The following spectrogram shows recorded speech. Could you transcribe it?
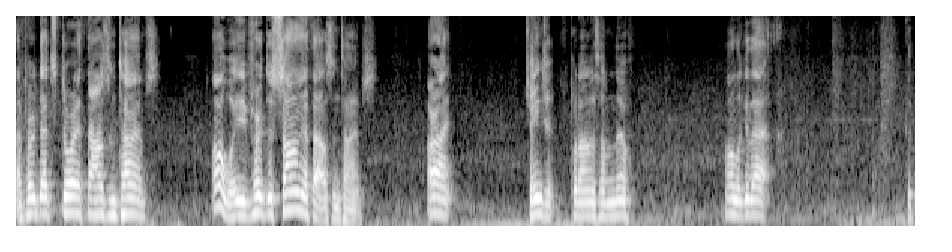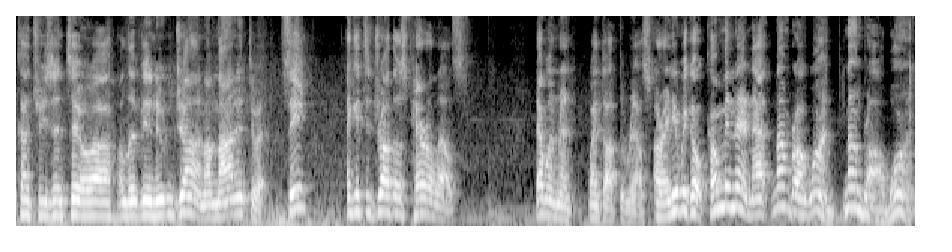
I've heard that story a thousand times. Oh, well, you've heard the song a thousand times. All right, change it. Put on something new. Oh, look at that. The country's into uh, Olivia Newton John. I'm not into it. See? I get to draw those parallels. That one went, went off the rails. All right, here we go. Coming in at number one. Number one.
